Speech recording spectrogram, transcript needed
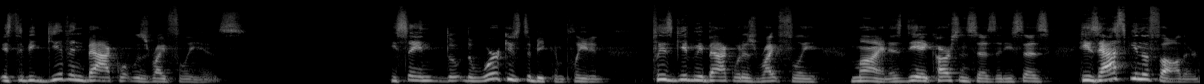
is to be given back what was rightfully his. He's saying the, the work is to be completed. Please give me back what is rightfully mine. As D.A. Carson says that, he says, he's asking the Father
